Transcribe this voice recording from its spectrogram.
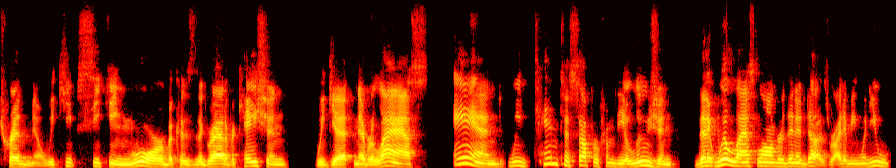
treadmill. We keep seeking more because the gratification we get never lasts, and we tend to suffer from the illusion that it will last longer than it does. Right? I mean, when you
